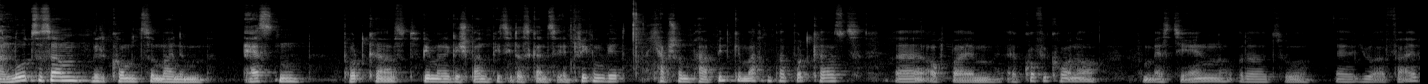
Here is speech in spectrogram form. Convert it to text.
Hallo zusammen, willkommen zu meinem ersten Podcast. Bin mal gespannt, wie sich das Ganze entwickeln wird. Ich habe schon ein paar mitgemacht, ein paar Podcasts, äh, auch beim äh, Coffee Corner vom STN oder zu äh, UR5.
